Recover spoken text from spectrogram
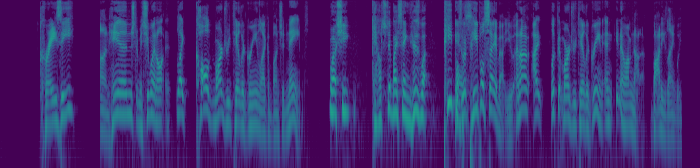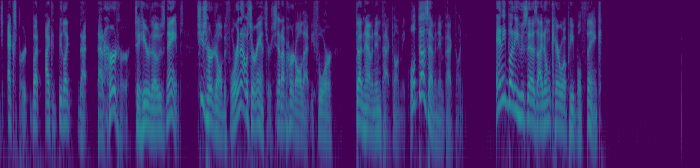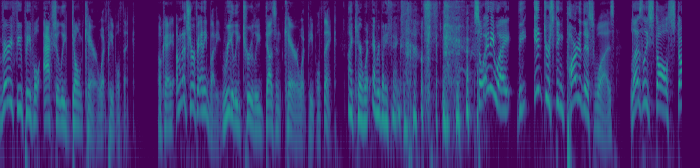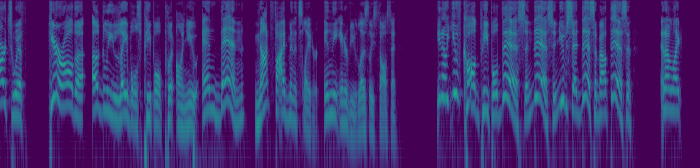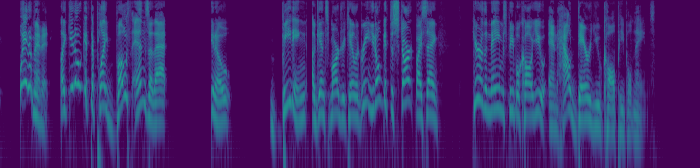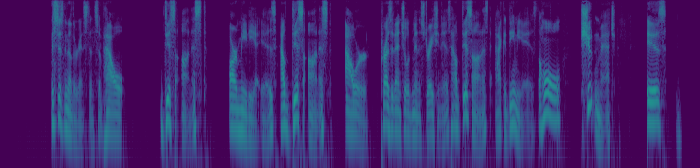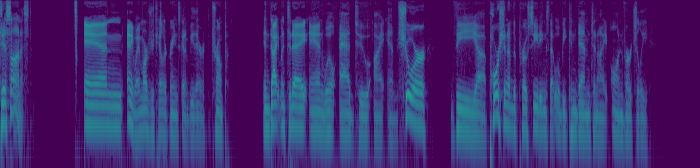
crazy, unhinged. I mean, she went on, like, called Marjorie Taylor Greene like a bunch of names. Well, she couched it by saying, Here's what people. Here's what people say about you. And I, I looked at Marjorie Taylor Greene, and, you know, I'm not a body language expert, but I could be like, that, that hurt her to hear those names. She's heard it all before, and that was her answer. She said, I've heard all that before. Doesn't have an impact on me. Well, it does have an impact on you. Anybody who says, I don't care what people think, very few people actually don't care what people think. Okay? I'm not sure if anybody really, truly doesn't care what people think. I care what everybody thinks. so, anyway, the interesting part of this was Lesley Stahl starts with here are all the ugly labels people put on you. And then, not five minutes later, in the interview, Lesley Stahl said, You know, you've called people this and this, and you've said this about this. And, and I'm like, Wait a minute. Like, you don't get to play both ends of that, you know, beating against Marjorie Taylor Greene. You don't get to start by saying, here are the names people call you, and how dare you call people names? This is another instance of how dishonest our media is, how dishonest our presidential administration is, how dishonest academia is. The whole shooting match is dishonest. And anyway, Marjorie Taylor Greene's going to be there at the Trump indictment today and will add to, I am sure, the uh, portion of the proceedings that will be condemned tonight on virtually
